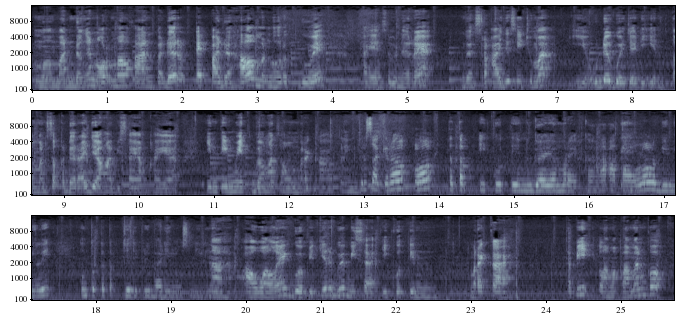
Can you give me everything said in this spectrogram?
memandangnya normal kan. Padahal eh padahal menurut gue kayak sebenarnya nggak serak aja sih. Cuma ya udah gue jadiin teman sekedar aja nggak bisa yang kayak intimate banget sama mereka paling gitu. terus akhirnya lo tetap ikutin gaya mereka atau lo lebih milih untuk tetap jadi pribadi lo sendiri? Nah awalnya gue pikir gue bisa ikutin mereka. Tapi lama kelamaan kok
